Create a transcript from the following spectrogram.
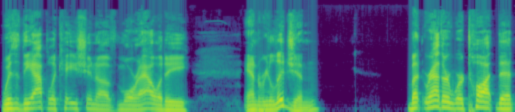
with the application of morality and religion, but rather we're taught that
